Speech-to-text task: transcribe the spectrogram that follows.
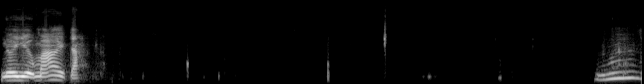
เนื้อเยอะมากเลยจ้ะอืม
